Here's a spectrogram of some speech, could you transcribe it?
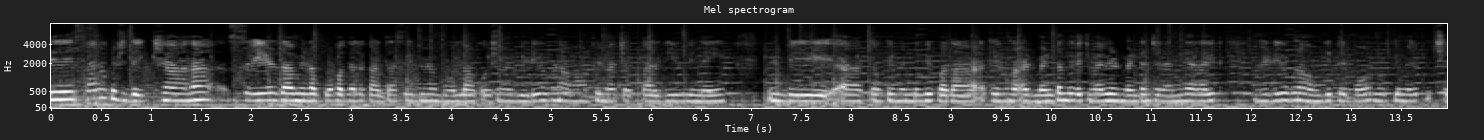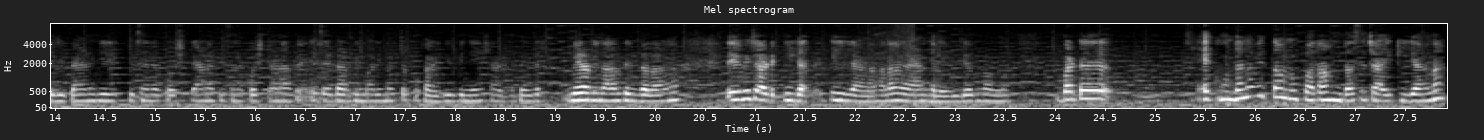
ਤੇ ਸਾਰਾ ਕੁਝ ਦੇਖਿਆ, ਹਨਾ, ਸਵੇਰ ਦਾ ਮੇਰਾ ਬਹੁਤ ਦਿਲ ਕਰਦਾ ਸੀ ਵੀ ਮੈਂ ਬੋਲਾਂ ਕੁਝ ਮੈਂ ਵੀਡੀਓ ਬਣਾਵਾਂ, ਫਿਰ ਮੈਂ ਚੁੱਪ ਕਰ ਗਈ ਵੀ ਨਹੀਂ, ਵੀ ਕਿਉਂਕਿ ਮੈਨੂੰ ਵੀ ਪਤਾ ਤੇ ਹੁਣ ਐਡਮਿੰਟਨ ਦੇ ਵਿੱਚ ਮੈਂ ਵੀ ਐਡਮਿੰਟਨ ਚ ਰਹਿੰਦੀ ਆ ਰਾਈਟ ਵੀਡੀਓ ਬਣਾਉਂਗੀ ਤੇ ਬਹੁਤ ਲੋਕ ਮੇਰੇ ਪਿੱਛੇ ਵੀ ਪੈਣਗੇ ਕਿਸੇ ਨੇ ਕੁਝ ਕਹਿਣਾ, ਕਿਸੇ ਨੇ ਕੁਝ ਕਹਿਣਾ, ਤੇ ਇਸੇ ਡਰ ਦੀ ਮਾਰੀ, ਮੈਂ ਚੁੱਪ ਕਰ ਗਈ ਵੀ ਨਹੀਂ ਛੱਡ ਦਿੰਦੇ ਮੇਰਾ ਵੀ ਨਾਮ ਪਿੰਦਰ ਆ, ਹਨਾ। ਤੇ ਇਹ ਵੀ ਛੱਡ ਕੀ ਗੱਲ- ਕੀ ਲੈਣਾ ਹਨਾ, ਰਹਿਣ ਦੇ ਵੀਡੀਓ ਬਣਾਉਣਾ ਬਟ ਇੱਕ ਹੁੰਦਾ ਨਾ ਵੀ ਤੁਹਾਨੂੰ ਪਤਾ ਹੁੰਦਾ ਸਚਾਈ ਕੀ ਆ ਹਨਾ,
